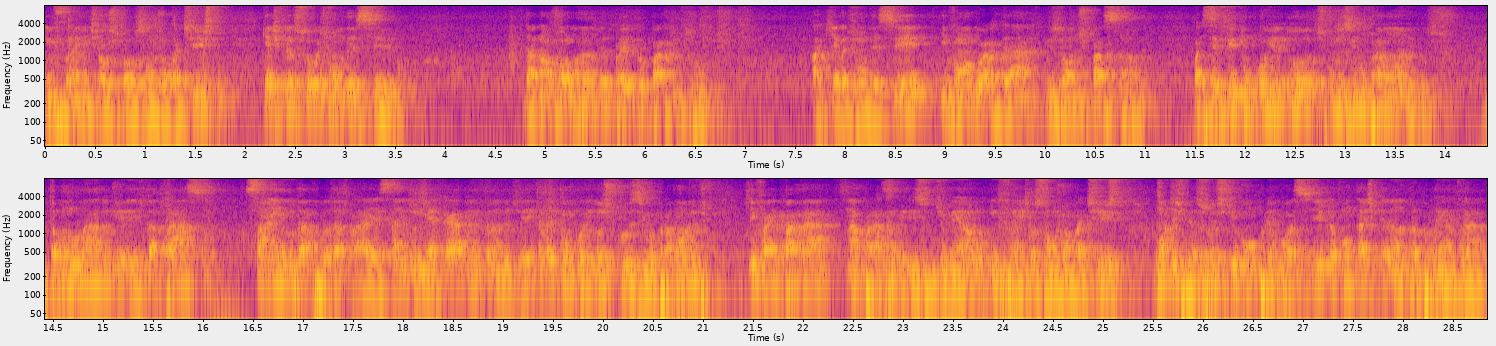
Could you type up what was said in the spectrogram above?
em frente ao Hospital São João Batista, que as pessoas vão descer da Nova Holanda para ir para o Parque de Tubos. Aqui elas vão descer e vão aguardar os ônibus passando. Vai ser feito um corredor exclusivo para ônibus. Então, no lado direito da praça, saindo da rua da praia, saindo do mercado, entrando à direita, vai ter um corredor exclusivo para ônibus que vai parar na Praça Veríssimo de Melo, em frente ao São João Batista, onde as pessoas que vão para Emboacica vão estar esperando para poder entrar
